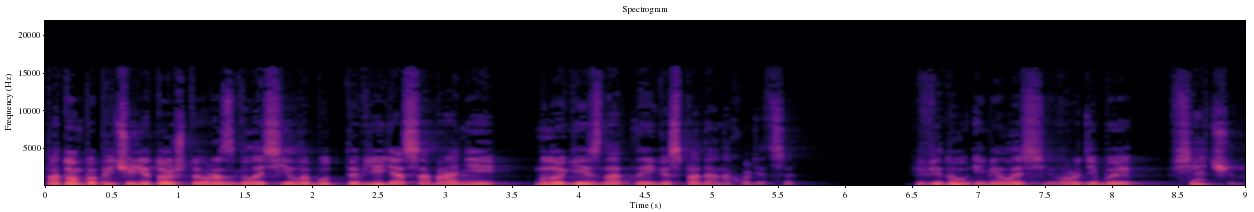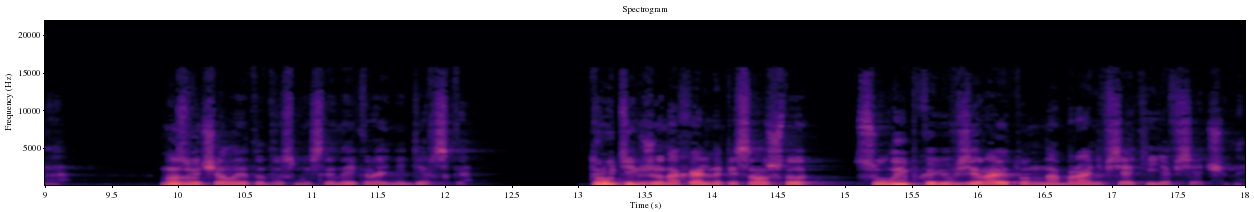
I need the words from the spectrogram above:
Потом по причине той, что разгласила, будто в ея собрании многие знатные господа находятся. В виду имелось вроде бы всячина, но звучало это двусмысленно и крайне дерзко. Трутень же нахально писал, что с улыбкою взирает он на брань всякие всячины.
